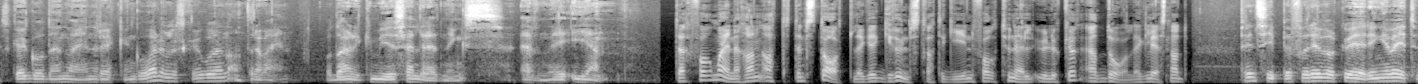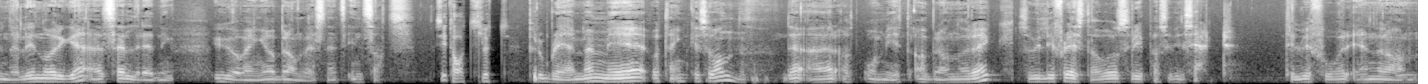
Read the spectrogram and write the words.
Skal jeg gå den veien røyken går, eller skal jeg gå den andre veien? Og da er det ikke mye selvredningsevne igjen. Derfor mener han at den statlige grunnstrategien for tunnelulykker er dårlig lesnad. Prinsippet for evakuering i veitunneler i Norge er selvredning, uavhengig av brannvesenets innsats. Sitat slutt. Problemet med å tenke sånn, det er at omgitt av brann og røyk, så vil de fleste av oss bli passivisert. Til vi får en eller annen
